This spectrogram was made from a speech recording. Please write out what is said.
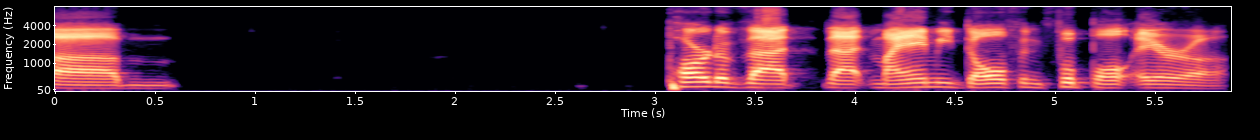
um part of that that Miami Dolphin football era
